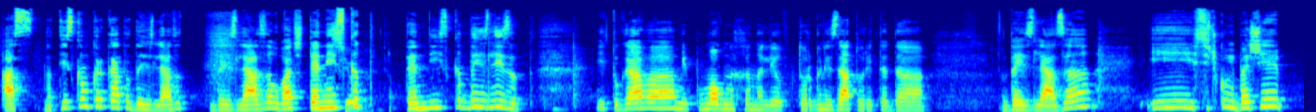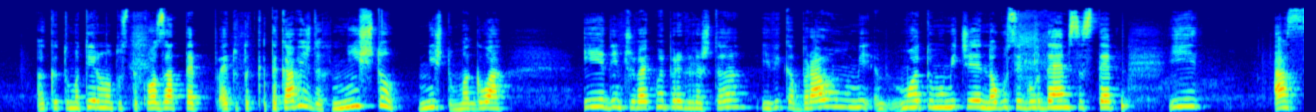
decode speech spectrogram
Аз натискам краката да излязат, да изляза, обаче те не искат. Те не искат да излизат. И тогава ми помогнаха нали, от организаторите да, да изляза. И всичко ми беше като матираното стъкло зад теб. Ето так, така виждах. Нищо, нищо, мъгла. И един човек ме прегръща и вика, браво, моми... моето момиче, много се гордеем с теб. И аз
